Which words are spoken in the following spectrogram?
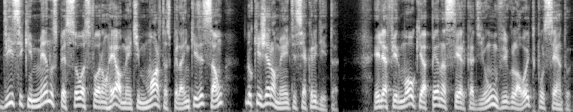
disse que menos pessoas foram realmente mortas pela Inquisição do que geralmente se acredita. Ele afirmou que apenas cerca de 1,8%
